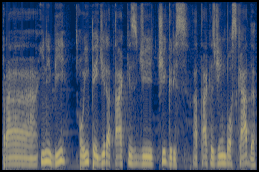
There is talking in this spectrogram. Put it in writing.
para inibir ou impedir ataques de tigres, ataques de emboscada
